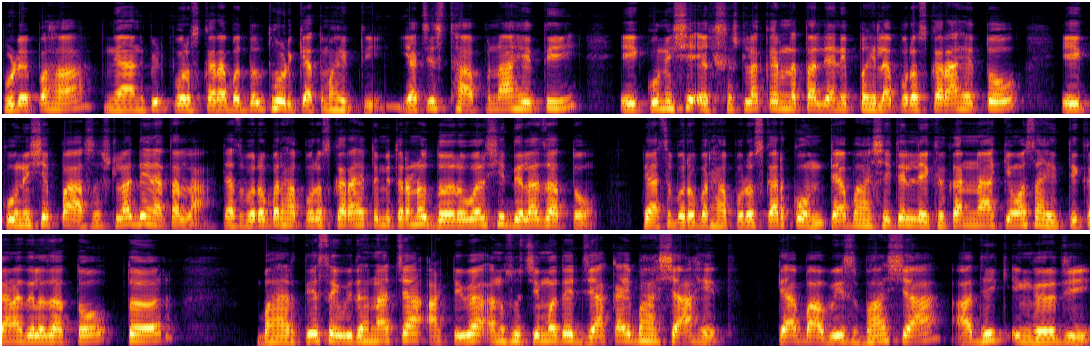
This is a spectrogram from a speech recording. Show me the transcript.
पुढे पहा. ज्ञानपीठ पुरस्काराबद्दल थोडक्यात माहिती. याची स्थापना आहे ती एकोणीसशे एकसष्टला करण्यात आली आणि पहिला पुरस्कार आहे तो एकोणीसशे पासष्टला देण्यात आला. त्याचबरोबर हा पुरस्कार आहे तो मित्रांनो दरवर्षी दिला जातो. त्याचबरोबर हा पुरस्कार कोणत्या भाषेतील लेखकांना किंवा साहित्यिकांना दिला जातो? तर भारतीय संविधानाच्या आठव्या अनुसूचीमध्ये ज्या काही भाषा आहेत त्या बावीस भाषा अधिक इंग्रजी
